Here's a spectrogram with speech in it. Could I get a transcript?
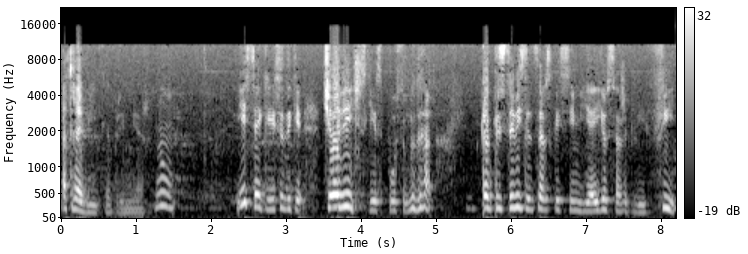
отравить, например. Ну, есть всякие все-таки человеческие способы, да. Как представитель царской семьи, а ее сожгли. Фи.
